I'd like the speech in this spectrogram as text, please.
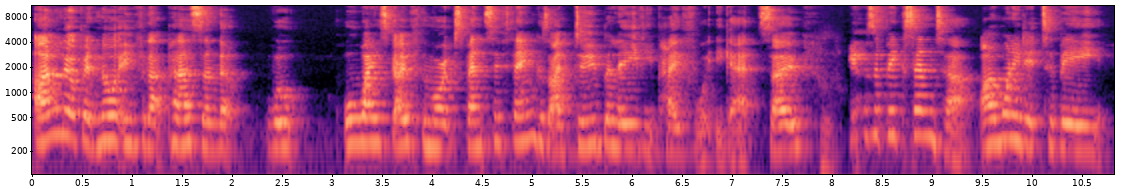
I'm a little bit naughty for that person that will always go for the more expensive thing because I do believe you pay for what you get. So hmm. it was a big centre. I wanted it to be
